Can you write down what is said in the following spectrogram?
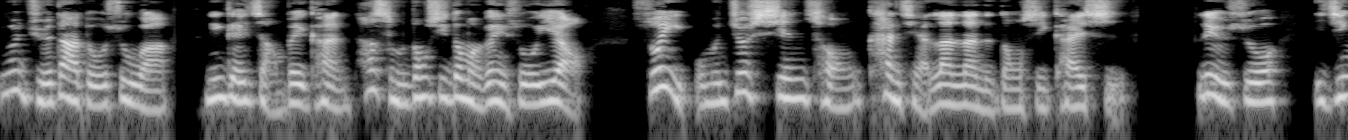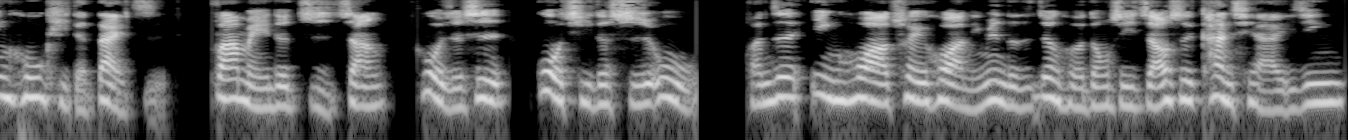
因为绝大多数啊，你给长辈看，他什么东西都没跟你说要，所以我们就先从看起来烂烂的东西开始，例如说已经糊起的袋子、发霉的纸张，或者是。过期的食物，反正硬化、脆化里面的任何东西，只要是看起来已经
